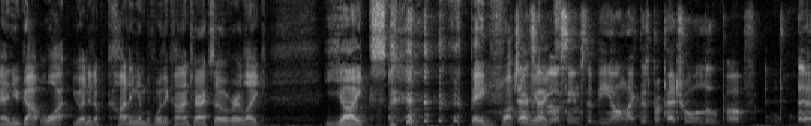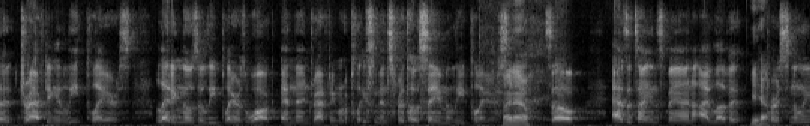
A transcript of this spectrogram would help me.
and you got what? You ended up cutting him before the contract's over? Like, Yikes. Big fucking yikes! Jacksonville yikes. seems to be on like this perpetual loop of uh, drafting elite players, letting those elite players walk, and then drafting replacements for those same elite players. I know. So, as a Titans fan, I love it. Yeah. Personally,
